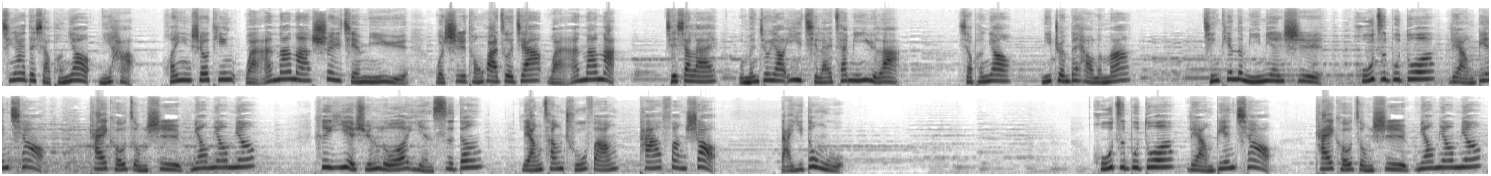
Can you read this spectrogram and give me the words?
亲爱的小朋友，你好，欢迎收听《晚安妈妈睡前谜语》，我是童话作家晚安妈妈。接下来我们就要一起来猜谜语啦，小朋友，你准备好了吗？今天的谜面是：胡子不多，两边翘，开口总是喵喵喵，黑夜巡逻眼似灯，粮仓厨房他放哨。打一动物，胡子不多，两边翘，开口总是喵喵喵。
